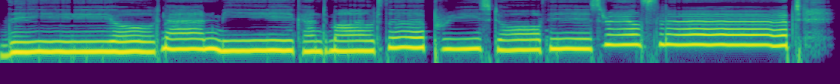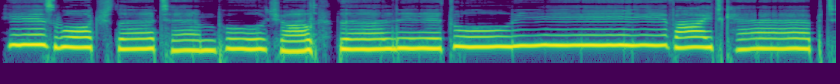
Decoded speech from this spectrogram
The old man meek and mild, the priest of Israel, slept. His watch the temple child, the little Levite kept.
